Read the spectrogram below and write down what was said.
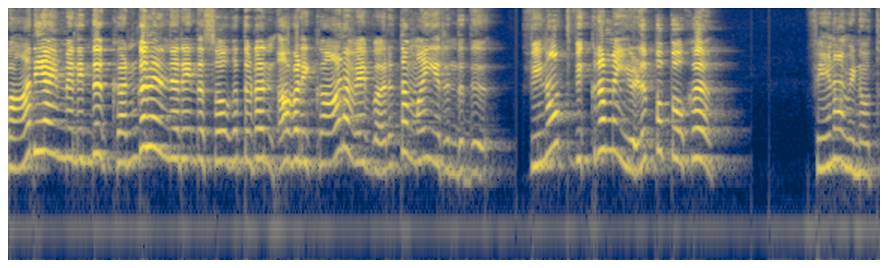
பாதியாய் மெலிந்து கண்களில் நிறைந்த சோகத்துடன் அவளை காணவே வருத்தமாய் இருந்தது. வினோத் விக்ரமை எழுப்ப போக வேணா வினோத்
